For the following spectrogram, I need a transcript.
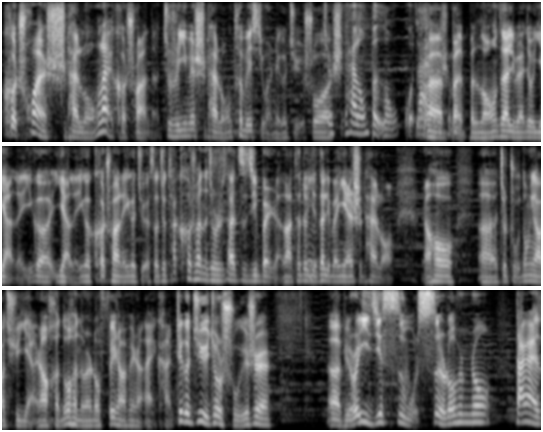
客串史泰龙来客串的，就是因为史泰龙特别喜欢这个剧，说就史泰龙本龙过来呃？本本龙在里边就演了一个演了一个客串了一个角色，就他客串的就是他自己本人了，他就也在里边演史泰龙，然后呃就主动要去演，然后很多很多人都非常非常爱看这个剧，就是属于是呃比如说一集四五四十多分钟，大概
